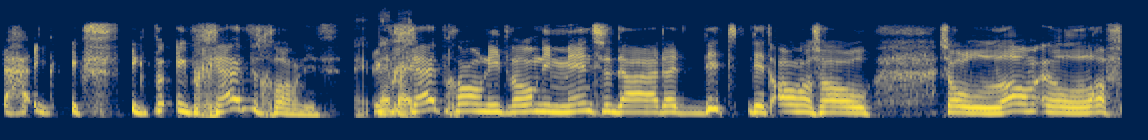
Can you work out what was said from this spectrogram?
ja, ik, ik, ik, ik begrijp het gewoon niet. Nee, Ik maar- begrijp gewoon niet waarom die mensen daar dat dit, dit allemaal zo, zo lam en laf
